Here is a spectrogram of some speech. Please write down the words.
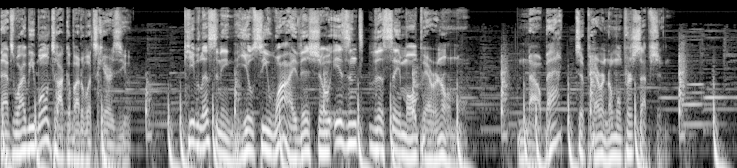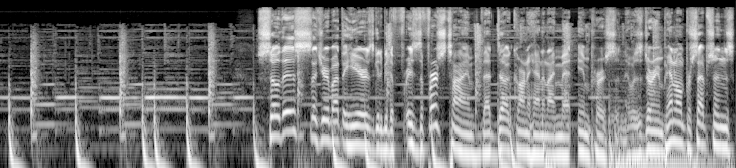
That's why we won't talk about what scares you. Keep listening, you'll see why this show isn't the same old paranormal. Now back to paranormal perception. So this that you're about to hear is going to be the is the first time that Doug Carnahan and I met in person. It was during Paranormal Perceptions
